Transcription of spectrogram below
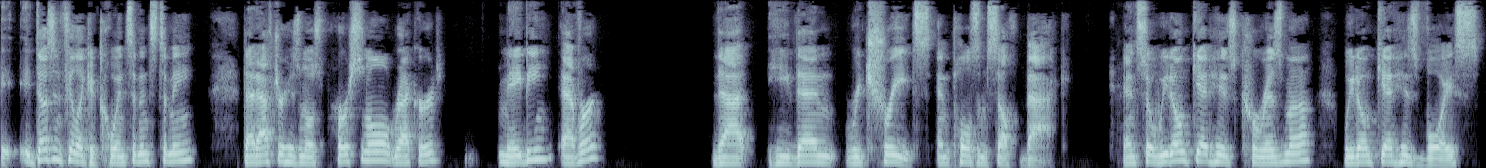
it, it doesn't feel like a coincidence to me that after his most personal record, maybe ever, that he then retreats and pulls himself back. And so we don't get his charisma. We don't get his voice,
